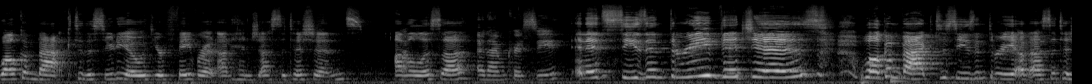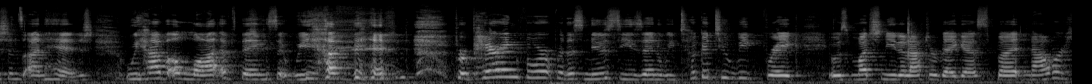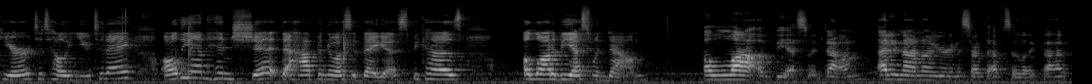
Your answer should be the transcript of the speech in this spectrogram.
Welcome back to the studio with your favorite unhinged estheticians. I'm Alyssa, And I'm Christy. and it's season three, bitches! Welcome back to season three of Estheticians Unhinged. We have a lot of things that we have been preparing for for this new season. We took a two week break, it was much needed after Vegas, but now we're here to tell you today all the unhinged shit that happened to us at Vegas because a lot of BS went down. A lot of BS went down. I did not know you were going to start the episode like that.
